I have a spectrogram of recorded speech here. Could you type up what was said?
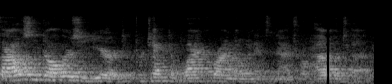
$1,000 a year to protect a black rhino in its natural habitat.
